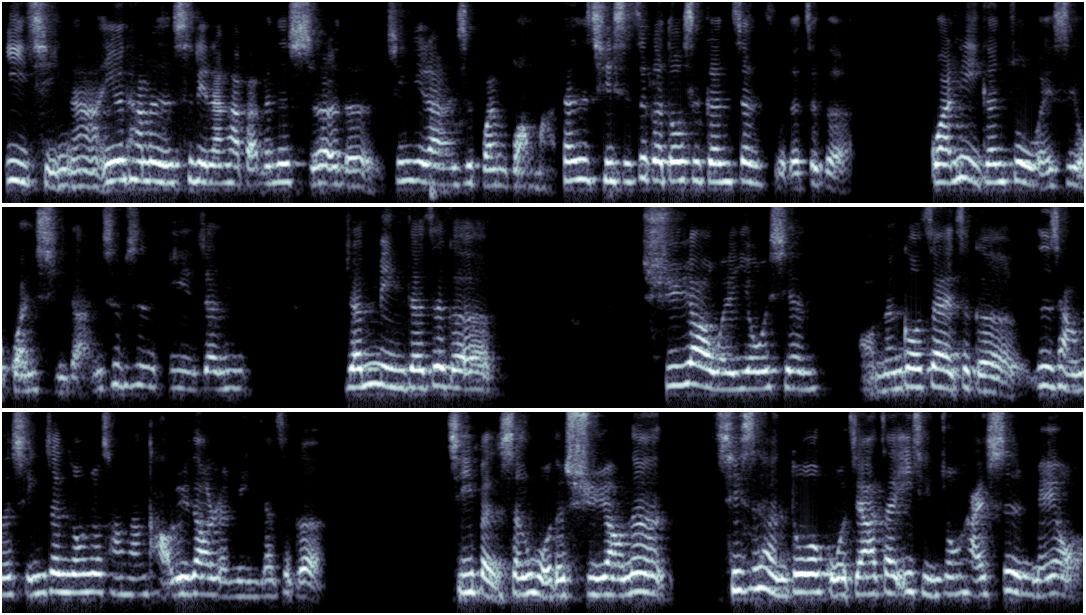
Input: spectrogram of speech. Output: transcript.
疫情啊，因为他们斯里兰卡百分之十二的经济来源是观光嘛，但是其实这个都是跟政府的这个管理跟作为是有关系的。你是不是以人人民的这个需要为优先哦？能够在这个日常的行政中就常常考虑到人民的这个基本生活的需要。那其实很多国家在疫情中还是没有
